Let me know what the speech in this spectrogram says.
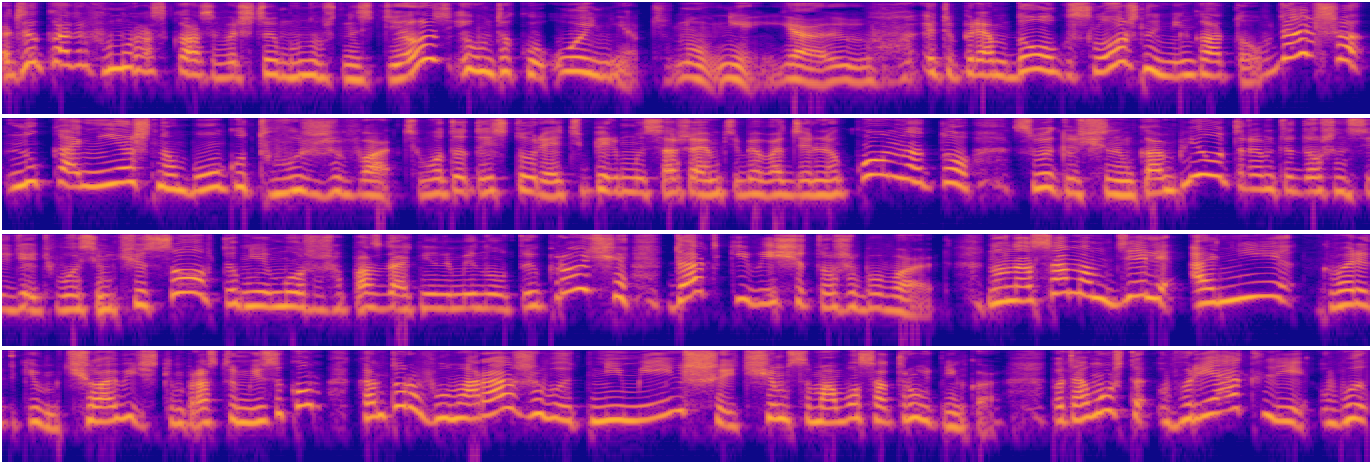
Отдел кадров ему рассказывает, что ему нужно сделать, и он такой, ой, нет, ну, не, я, э, это прям долго, сложно, не готов. Дальше, ну, конечно, могут выживать. Вот эта история, теперь мы сажаем тебя в отдельную комнату с выключенным компьютером, ты должен сидеть 8 часов, ты не можешь опоздать ни на минуту и прочее. Да, такие вещи тоже бывают. Но на самом деле они, говоря таким человеческим простым языком, контору вымораживают не меньше, чем самого сотрудника. Потому что вряд ли вы,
